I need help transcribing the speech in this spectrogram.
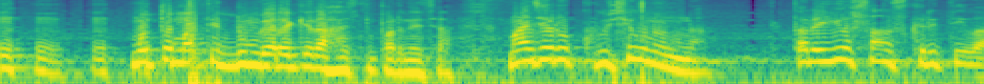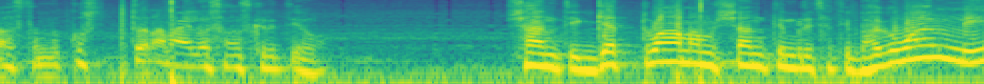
मुत्तमाथि डुङ्गा राखेर हाँस्नुपर्ने छ मान्छेहरू खुसी हुनुहुन्न। तर यो संस्कृति वास्तवमा कस्तो रमाइलो संस्कृति हो। शान्ति। ज्ञात्वामम शान्ति मृच्छति भगवान्ले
